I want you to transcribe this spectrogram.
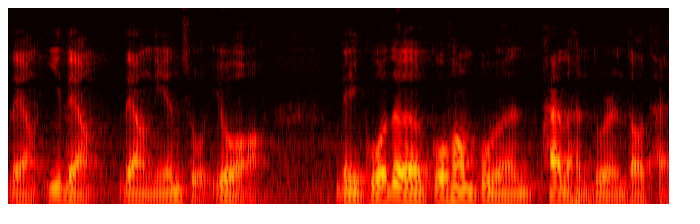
两一两两年左右啊，美国的国防部门派了很多人到台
